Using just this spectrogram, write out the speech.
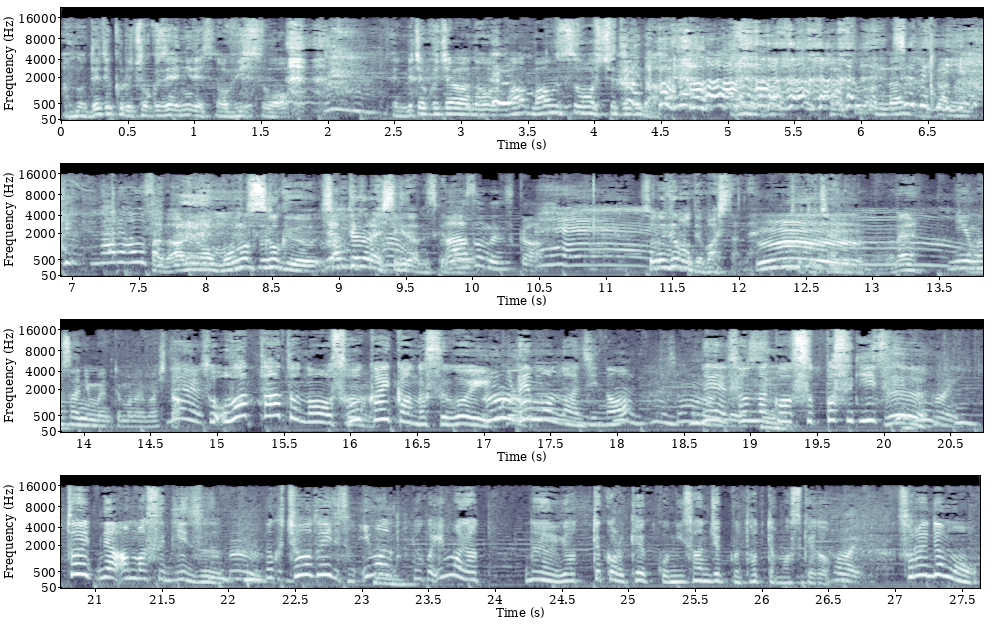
あの出てくる直前にですねオフィスを。でめちゃくちゃあのママウスウォッシュ的な。あのなんていうかあのなるほど。あのあれをものすごく3回ぐらいしてきたんですけど。あ、そうですか。それでも出ましたね。ちょうんっと茶色いのがね新山さんにもやってもらいました。ね、そう終わった後の爽快感がすごい、レモンの味の、そうでそんなこう酸っぱすぎず、はい。とね甘すぎず、んなんかちょうどいいですよ今、なんか今や,、ね、やってから結構2 3 0分経ってますけど、はい。それでも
